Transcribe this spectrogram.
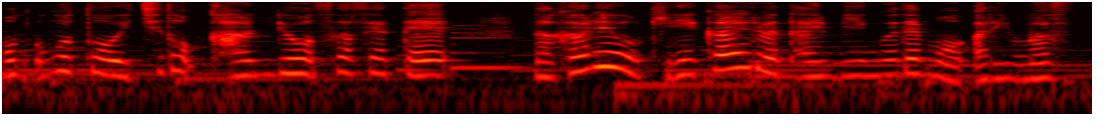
物事を一度完了させて流れを切り替えるタイミングでもあります。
